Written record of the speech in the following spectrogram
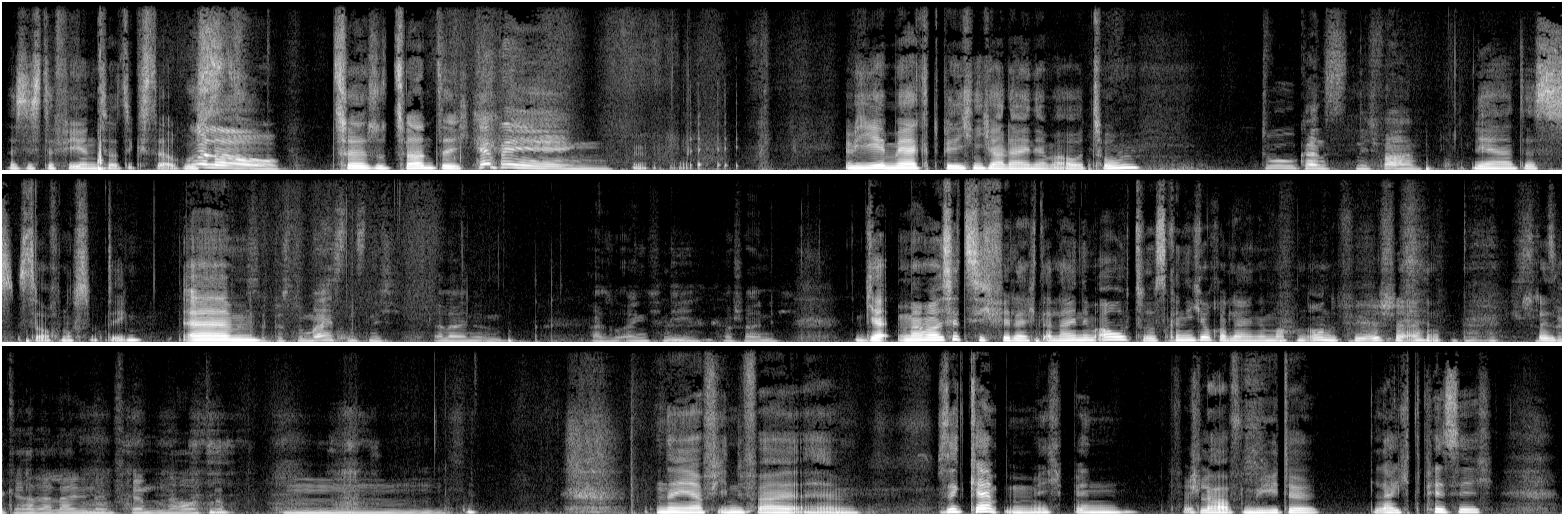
es ist der 24. August Urlaub, 2020. Camping. Wie ihr merkt, bin ich nicht alleine im Auto. Du kannst nicht fahren. Ja, das ist auch noch so ein Ding. Ähm, Deshalb bist du meistens nicht alleine. Im, also eigentlich nie, wahrscheinlich. ja, manchmal sitze ich vielleicht alleine im Auto. Das kann ich auch alleine machen, ohne Führerschein. Ich sitze gerade allein in einem fremden Auto. Hm. Naja, auf jeden Fall. Ähm, sind campen. Ich bin verschlafen, müde, leicht pissig.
